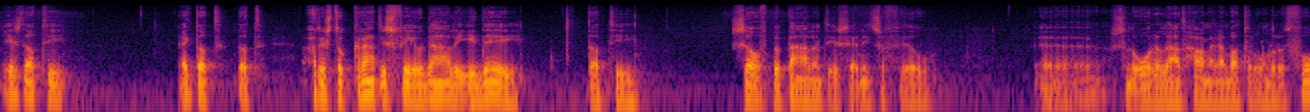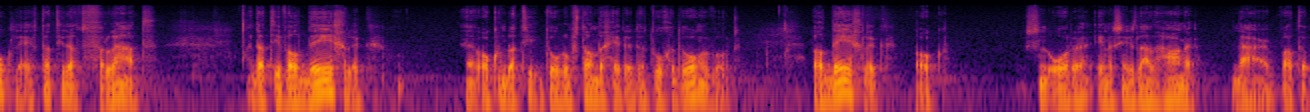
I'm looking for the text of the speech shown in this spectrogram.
is dat die, dat, dat aristocratisch-feodale idee dat hij zelfbepalend is en niet zoveel uh, zijn oren laat hangen aan wat er onder het volk leeft, dat hij dat verlaat. En dat hij wel degelijk, uh, ook omdat hij door omstandigheden daartoe gedwongen wordt, wel degelijk ook zijn oren enigszins laat hangen naar wat er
